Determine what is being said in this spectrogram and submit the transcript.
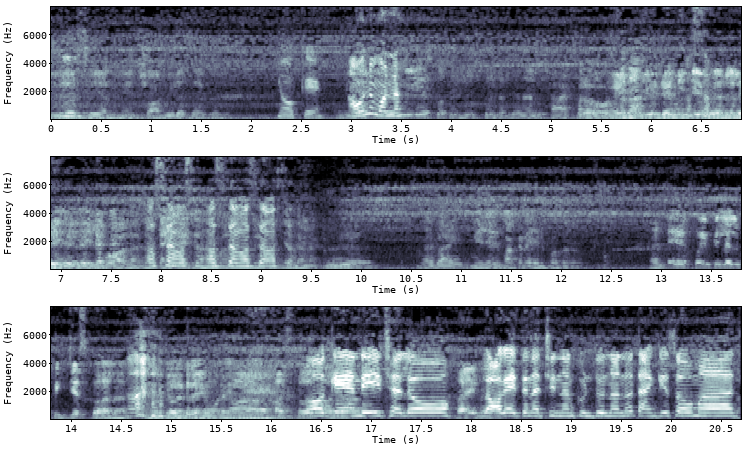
వీడియోస్ చేయాలి నేను షార్ట్ వీడియోస్ అయిపోతుంది ఓకే. అవును మొన్న. వీడియోస్ కోసం చూస్తుంటారు జనాలు షార్ట్స్ హలో, బయటికి వెళ్ళనీకే వస్తాం. వెళ్ళిపోవాలా? వస్తాం, వస్తాం, వస్తాం, వస్తాం, వస్తాం. బాయ్ బాయ్ మీరేం పక్కనే వెళ్ళిపోతారు. అంటే పోయి పిల్లలు పిక్ చేసుకోవాలా? ఓకే అండి చలో. బ్లాగ్ అయితే నచ్చింది అనుకుంటున్నాను థ్యాంక్ యూ సో మచ్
